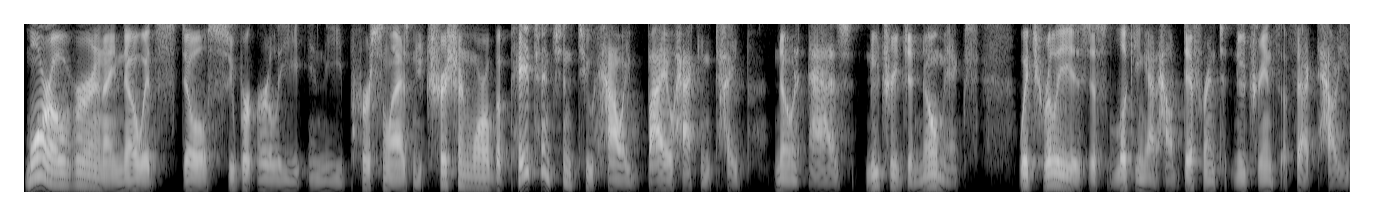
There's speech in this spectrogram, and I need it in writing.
Moreover, and I know it's still super early in the personalized nutrition world, but pay attention to how a biohacking type known as nutrigenomics, which really is just looking at how different nutrients affect how you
